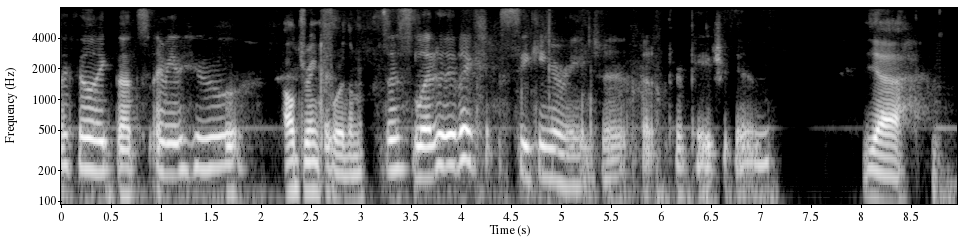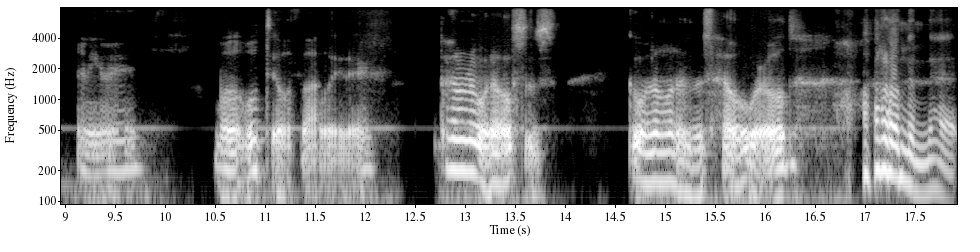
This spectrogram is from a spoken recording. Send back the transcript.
I feel like that's I mean who I'll drink for them. This is literally like seeking arrangement, but for Patreon. Yeah. Anyway, we'll we'll deal with that later. I don't know what else is going on in this hell world. Hot on the net.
